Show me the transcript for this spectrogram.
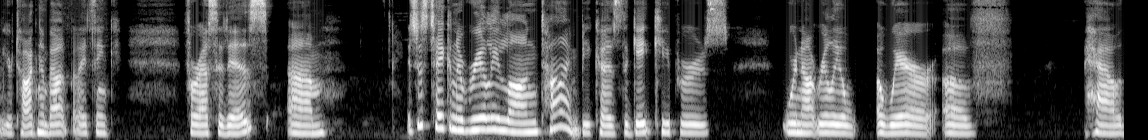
you're talking about, but I think for us it is. Um, it's just taken a really long time because the gatekeepers were not really a- aware of how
